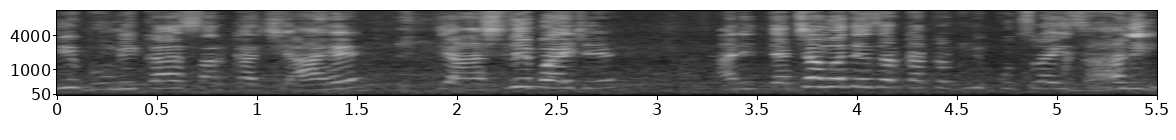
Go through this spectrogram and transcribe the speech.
ही भूमिका सरकारची आहे ती असली पाहिजे. आणि त्याच्यामध्ये जर का कुठली कुचराई झाली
